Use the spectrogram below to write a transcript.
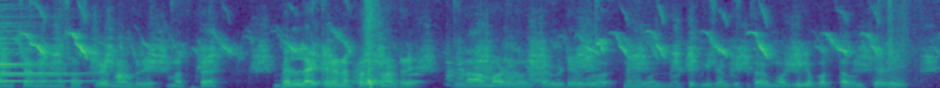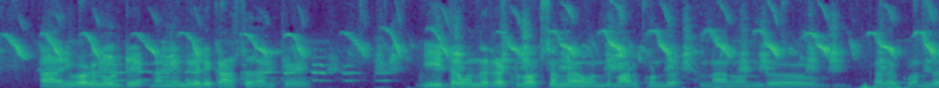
ನನ್ನ ಚಾನಲ್ನ ಸಬ್ಸ್ಕ್ರೈಬ್ ಮಾಡಿರಿ. ಮತ್ತು ಬೆಲ್ ಐಕನನ್ನು ಪ್ರೆಸ್ ಮಾಡಿರಿ. ನಾ ಮಾಡುವಂಥ ವಿಡಿಯೋಗಳು ನಿಮಗೊಂದು ನೋಟಿಫಿಕೇಶನ್ ಬಿಟ್ಟಾಗ ಮೊದಲಿಗೆ ಬರ್ತಾವೆ ಅಂತೇಳಿ. ಇವಾಗ ನೋಡಿರಿ ನನ್ನ ಹಿಂದ್ಗಡೆ ಕಾಣಿಸ್ತದೆ ಅಂತೇಳಿ. ಈ ಥರ ಒಂದು ರೆಡ್ ಬಾಕ್ಸನ್ನು ಒಂದು ಮಾಡಿಕೊಂಡು ನಾನು ಒಂದು ಅದಕ್ಕೊಂದು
